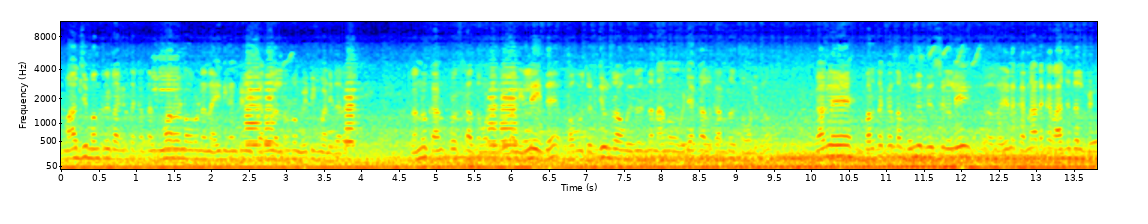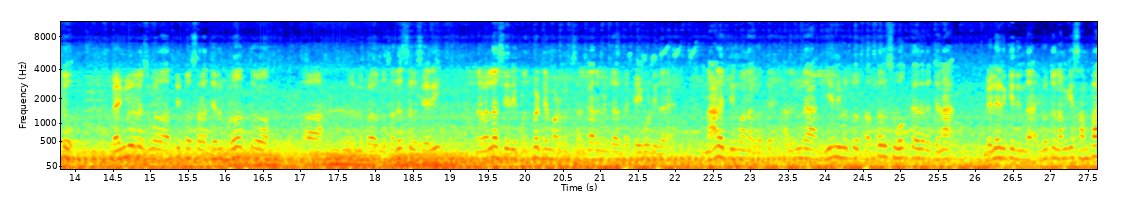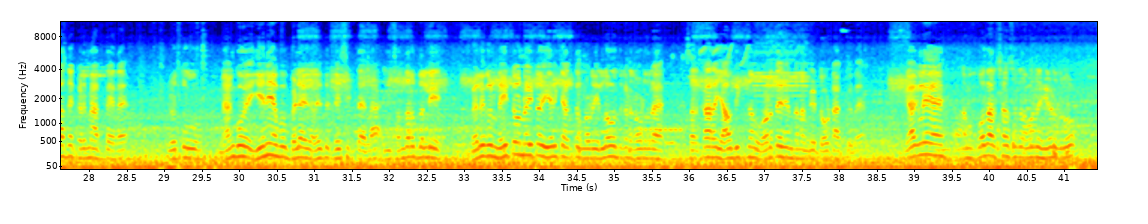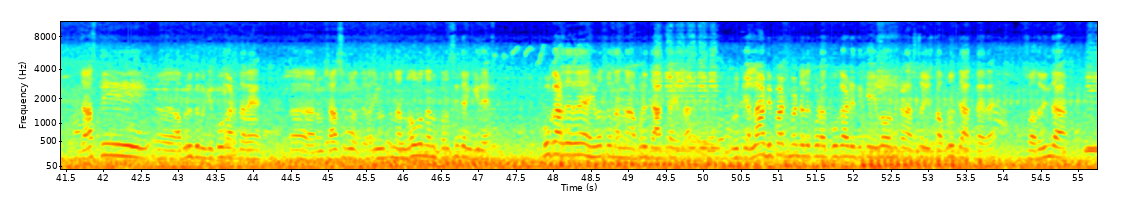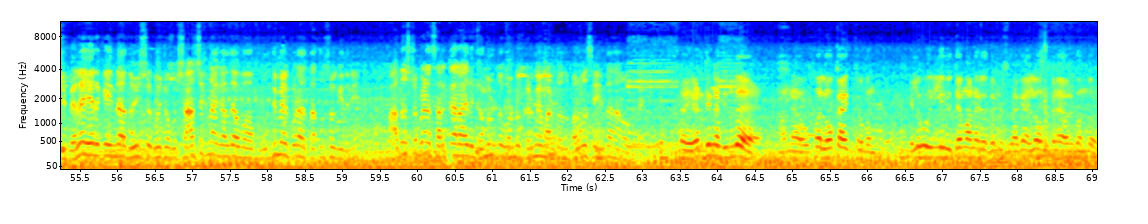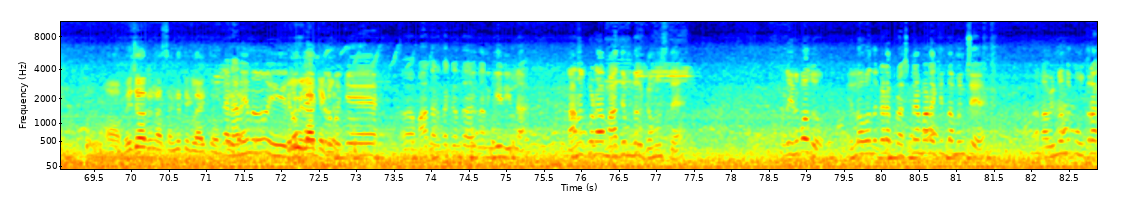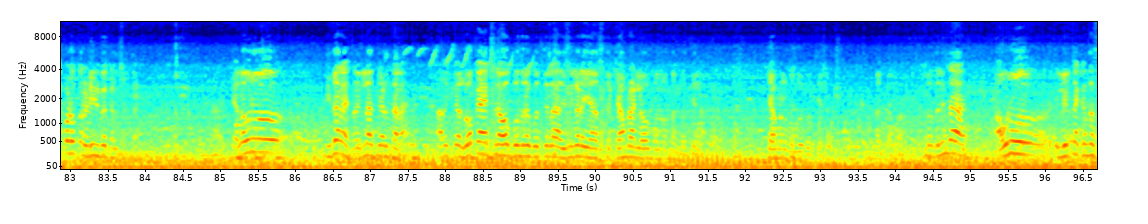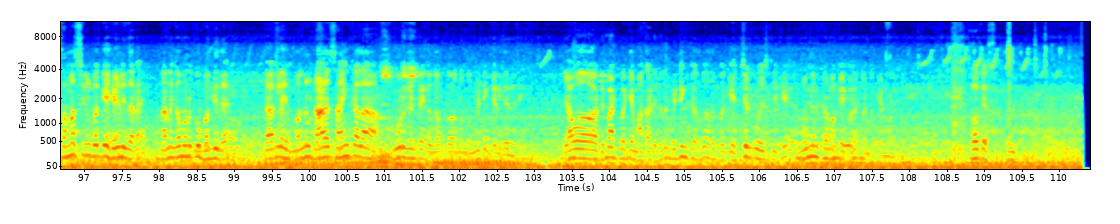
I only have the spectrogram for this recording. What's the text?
ಮಾಜಿ ಮಂತ್ರಿಗಳಾಗಿರ್ತಕ್ಕಂಥ ಕುಮಾರಣ್ಣವರು ನನ್ನ ಐದು ಗಂಟೆಯಲ್ಲಿ ಕರೆದು ಎಲ್ಲರೂ ಮೀಟಿಂಗ್ ಮಾಡಿದ್ದಾರೆ. ನಾನು ಕಾನ್ಫರೆನ್ಸ್ ಕಾಲ್ ತೊಗೊಂಡಿದ್ದು ನಾನು ಇಲ್ಲೇ ಇದ್ದೆ. ಬಾಬು ಜಗಜೀವನ್ ರಾವ್ ಇದರಿಂದ ನಾನು ವಿಡಿಯೋ ಕಾಲ್ ಕಾನ್ಫರೆನ್ಸ್ ತೊಗೊಂಡಿದ್ದು ಈಗಾಗಲೇ ಬರ್ತಕ್ಕಂಥ ಮುಂದಿನ ದಿವಸಗಳಲ್ಲಿ ಏನು ಕರ್ನಾಟಕ ರಾಜ್ಯದಲ್ಲಿ ಬಿಟ್ಟು ಬೆಂಗಳೂರಲ್ಲಿ ಸುಮಾರು ಹತ್ತಿಪ್ಪತ್ತು ಸಾವಿರ ಜನ ಬೃಹತ್ ಒಂದು ಸದಸ್ಯರು ಸೇರಿ ನಾವೆಲ್ಲ ಸೇರಿ ಪ್ರತಿಭಟನೆ ಮಾಡಬೇಕು ಸರ್ಕಾರ ವಿರುದ್ಧ ಅಂತ ಕೈಗೊಂಡಿದ್ದಾರೆ. ನಾಳೆ ತೀರ್ಮಾನ ಆಗುತ್ತೆ. ಅದರಿಂದ ಏನು ಇವತ್ತು ತತ್ತರಿಸಿ ಹೋಗ್ತಾ ಇದ್ದಾರೆ ಜನ ಬೆಲೆ ಏರಿಕೆಯಿಂದ ಇವತ್ತು ನಮಗೆ ಸಂಪಾದನೆ ಕಡಿಮೆ ಆಗ್ತಾ ಇದೆ. ಇವತ್ತು ಮ್ಯಾಂಗೋ ಏನೇ ಬೆಳೆ ರೈತರು ಕೈ ಸಿಗ್ತಾ ಇಲ್ಲ. ಈ ಸಂದರ್ಭದಲ್ಲಿ ಬೆಲೆಗಳು ನೈಟೋ ನೈಟೋ ಏರಿಕೆ ಆಗ್ತದೆ ನೋಡಿ. ಎಲ್ಲೋ ಒಂದು ಕಡೆ ನೋಡಿದ್ರೆ ಸರ್ಕಾರ ಯಾವ ದಿಕ್ಕಿನಲ್ಲಿ ಹೊರಡ್ತಾ ಇದೆ ಅಂತ ನಮಗೆ ಡೌಟ್ ಆಗ್ತಿದೆ. ಈಗಾಗಲೇ ನಮ್ಮ ಕೋಲಾರ ಶಾಸಕರು ಅವಾಗಲೇ ಹೇಳಿದ್ರು, ಜಾಸ್ತಿ ಅಭಿವೃದ್ಧಿ ಬಗ್ಗೆ ಕೂಗಾಡ್ತಾರೆ. ನಮ್ಮ ಶಾಸಕರು ಇವತ್ತು ನನ್ನ ನೋವು ನನ್ನ ಪರಿಸ್ಥಿತಿ ಹಂಗಿದೆ. ಕೂಗಾಡ್ದಿದ್ರೆ ಇವತ್ತು ನನ್ನ ಅಭಿವೃದ್ಧಿ ಆಗ್ತಾ ಇಲ್ಲ. ಇವತ್ತು ಎಲ್ಲ ಡಿಪಾರ್ಟ್ಮೆಂಟಲ್ಲೂ ಕೂಡ ಕೂಗಾಡಿದ್ದಕ್ಕೆ ಎಲ್ಲೋ ಒಂದು ಕಡೆ ಅಷ್ಟೋ ಇಷ್ಟು ಅಭಿವೃದ್ಧಿ ಆಗ್ತಾ ಇದೆ. ಸೊ ಅದರಿಂದ ಈ ಬೆಲೆ ಏರಿಕೆಯಿಂದ ಭವಿಷ್ಯ ಬಹುಶಃ ಒಬ್ಬ ಶಾಸಕನಾಗಲ್ಲದೆ ಒಬ್ಬ ಉದ್ದಿಮೆ ಕೂಡ ತಪ್ಪಿಸೋಗಿದ್ದೀನಿ. ಆದಷ್ಟು ಬೇಡ ಸರ್ಕಾರ ಇದು ಗಮನ ತಗೊಂಡು ಕಡಿಮೆ ಮಾಡ್ತಾ ಒಂದು ಭರವಸೆಯಿಂದ ನಾನು ಹೋಗ್ತಾ ಇದ್ದೀನಿ. ಎರಡು ದಿನದಿಂದ ಮೊನ್ನೆ ಉಪ ಲೋಕಾಯುಕ್ತರು ಬಂದಿದ್ರು ಕೆಲವು ಇಲ್ಲಿ ವಿದ್ಯಮಾನಗಳು ಗಮನಿಸಿದಾಗ ಎಲ್ಲೋ ಒಂದು ಕಡೆ ಅವ್ರಿಗೊಂದು ಬೇಜಾರಿನ ಸಂಗತಿಗಳಾಯ್ತು ಅಂತ ನಾನೇನು ಕೆಲವು ಇಲಾಖೆಗಳು. ಬಗ್ಗೆ ಮಾತಾಡ್ತಕ್ಕಂಥ ನನಗೇನಿಲ್ಲ. ನಾನು ಕೂಡ ಮಾಧ್ಯಮದಲ್ಲಿ ಗಮನಿಸಿದೆ. ಇರ್ಬೋದು ಎಲ್ಲೋ ಒಂದು ಕಡೆ ಪ್ರಶ್ನೆ ಮಾಡೋಕ್ಕಿಂತ ಮುಂಚೆ ನಾವು ಇನ್ನೊಂದಕ್ಕೂ ಉತ್ತರ ಕೊಡೋಕೆ ರೆಡಿ ಇರ್ಬೇಕು ಅನ್ಸುತ್ತೆ ಕೆಲವರು ಇದ್ದಾರೆ ಇಲ್ಲ ಅಂತ ಹೇಳ್ತಾರೆ ಅದಕ್ಕೆ ಲೋಕಾಯುಕ್ತರು ಯಾವಾಗ ಬಂದ್ರೆ ಗೊತ್ತಿಲ್ಲ ಹಿಂದ್ಗಡೆ ಕ್ಯಾಮ್ರಾಗ್ಲಿ ಯಾವಾಗ ಬಂದ್ರು ಅಂತ ಗೊತ್ತಿಲ್ಲ. ಕ್ಯಾಮ್ರಾ ಬಂದು ಗೊತ್ತಿಲ್ಲ. ಅದಕ್ಕಲ್ಲ ಸೊ ಅದರಿಂದ ಅವರು ಇಲ್ಲಿರ್ತಕ್ಕಂಥ ಸಮಸ್ಯೆಗಳ ಬಗ್ಗೆ ಹೇಳಿದ್ದಾರೆ. ನನ್ನ ಗಮನಕ್ಕೂ ಬಂದಿದೆ. ಈಗಾಗಲೇ ಮಂಗಳೂರು ನಾಳೆ ಸಾಯಂಕಾಲ ಮೂರು ಗಂಟೆಗೆ ಒಂದು ಒಂದು ಮೀಟಿಂಗ್ ಕರೀತಿದ್ದೀರಿ. ಯಾವ ಡಿಪಾರ್ಟ್ ಬಗ್ಗೆ ಮಾತಾಡಿದರೆ ಮೀಟಿಂಗ್ ಕರೆದು ಅದ್ರ ಬಗ್ಗೆ ಎಚ್ಚರಿಕೆ ವಹಿಸಲಿಕ್ಕೆ ಮುಂದಿನ ಕ್ರಮ ಕೈಗೊಳ್ಳಕ್ಕೆ ನಾನು ಮಾಡ್ತೀನಿ ಓಕೆ ಸರ್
